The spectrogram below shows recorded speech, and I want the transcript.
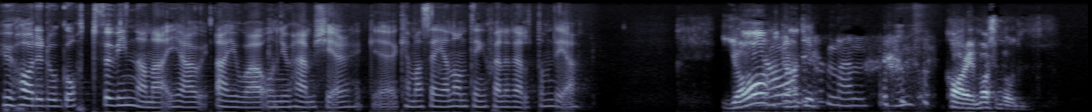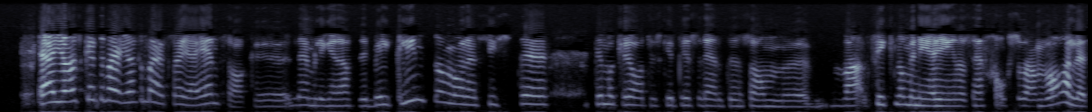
Hur har det då gått för vinnarna i Iowa och New Hampshire? Kan man säga någonting generellt om det? Ja, ja det kan man. Karin, varsågod. Ja, jag, ska inte bara, jag ska bara säga en sak, eh, nämligen att Bill Clinton var den sista demokratiska presidenten som eh, fick nomineringen och sen också vann valet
